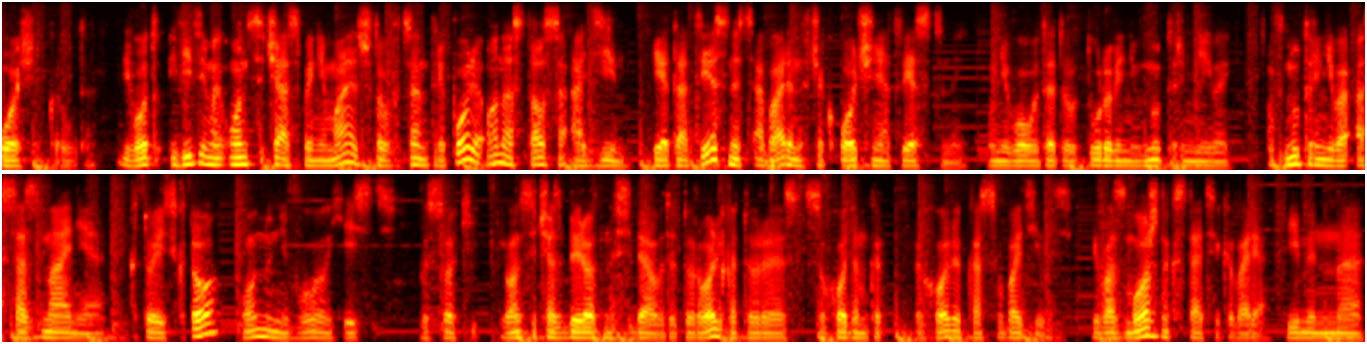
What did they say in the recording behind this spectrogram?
очень-очень круто. И вот, видимо, он сейчас понимает, что в центре поля он остался один. И это ответственность, а Баринов человек очень ответственный. У него вот этот вот уровень внутреннего, внутреннего осознания, кто есть кто, он у него есть высокий. И он сейчас берет на себя вот эту роль, которая с уходом Крыховика освободилась. И, возможно, кстати говоря, именно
